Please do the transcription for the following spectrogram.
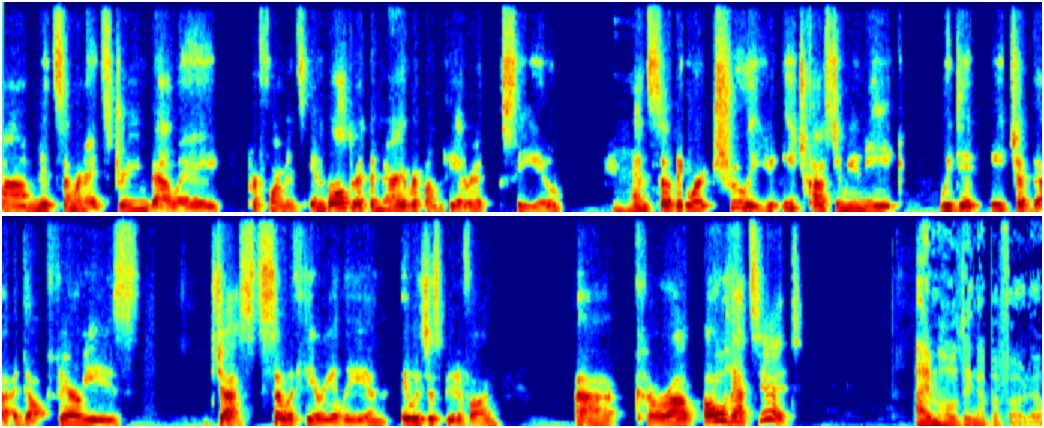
um, Midsummer Night's Dream ballet performance in Boulder at the Mary Rippon Theater at CU. Mm-hmm. And so they were truly you, each costume unique. We did each of the adult fairies just so ethereally, and it was just beautiful. And uh, Karab, oh, that's it. I'm holding up a photo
